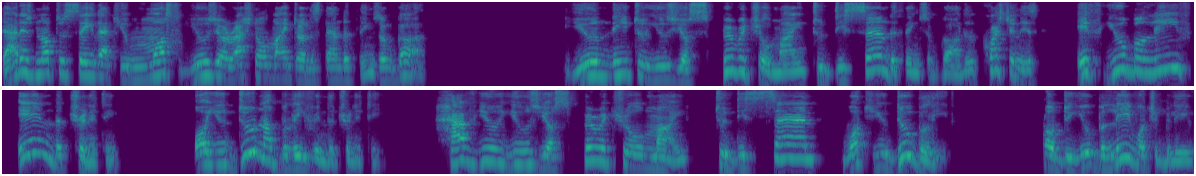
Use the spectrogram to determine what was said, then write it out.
That is not to say that you must use your rational mind to understand the things of God. You need to use your spiritual mind to discern the things of God. The question is if you believe in the Trinity, or you do not believe in the Trinity, have you used your spiritual mind to discern what you do believe? Or do you believe what you believe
